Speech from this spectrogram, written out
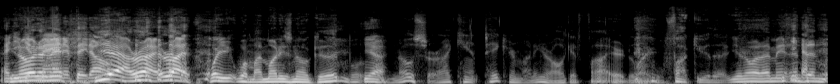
And you, know get what I mean? if they don't. Yeah, right, right. well, you, well, my money's no good. Well, Yeah. no, sir, I can't take your money, or I'll get fired. Like, well, fuck you, then. You know what I mean? And then,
